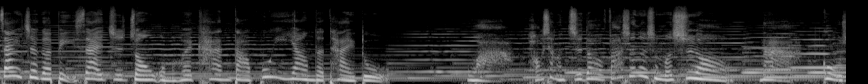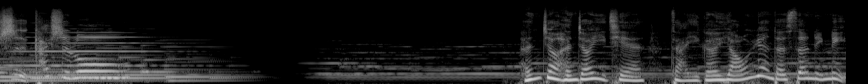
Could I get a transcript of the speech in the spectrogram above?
在这个比赛之中，我们会看到不一样的态度。哇，好想知道发生了什么事哦！那故事开始喽。很久很久以前，在一个遥远的森林里，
